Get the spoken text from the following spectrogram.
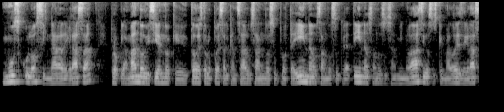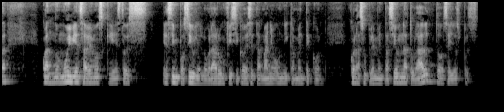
músculo sin nada de grasa, proclamando, diciendo que todo esto lo puedes alcanzar usando su proteína, usando su creatina, usando sus aminoácidos, sus quemadores de grasa cuando muy bien sabemos que esto es, es imposible, lograr un físico de ese tamaño únicamente con, con la suplementación natural, todos ellos pues,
